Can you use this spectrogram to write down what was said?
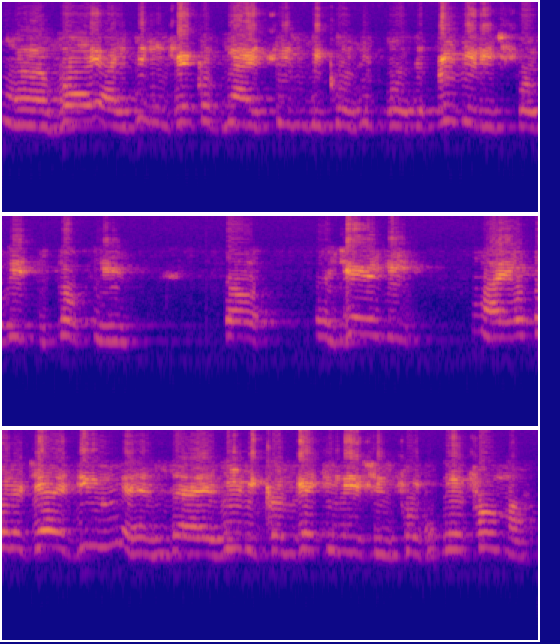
uh, why I didn't recognize him because it was a privilege for me to talk to him. So, uh, Jeremy, I apologize you, and uh, really congratulations for the performance.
